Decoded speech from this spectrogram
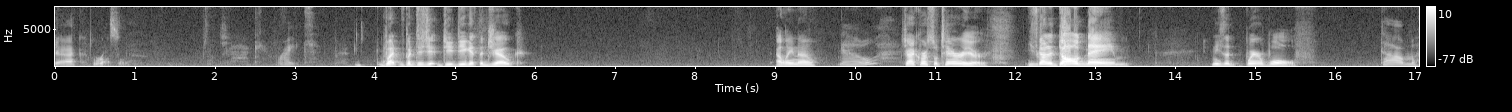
Jack Russell. Jack, right. But but did you do, do you get the joke? Ellie, no. No. Jack Russell Terrier. He's got a dog name, and he's a werewolf. Dumb.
